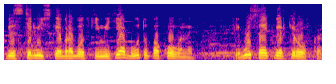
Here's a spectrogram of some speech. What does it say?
без термической обработки и мытья, будут упакованы. И будет стоять маркировка.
